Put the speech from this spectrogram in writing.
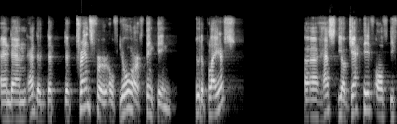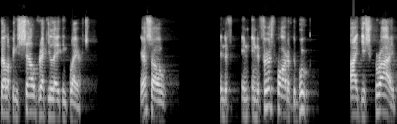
And then uh, the, the, the transfer of your thinking to the players uh, has the objective of developing self-regulating players. Yeah, so in the in, in the first part of the book, I describe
